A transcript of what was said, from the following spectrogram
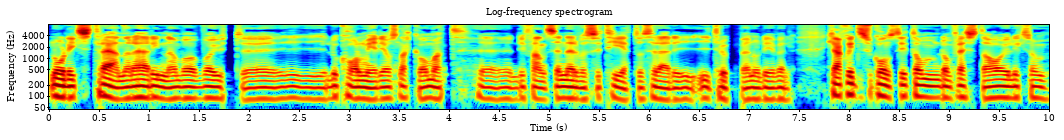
Nordics tränare här innan var, var ute eh, i lokalmedia och snackade om att eh, det fanns en nervositet och sådär i, i truppen och det är väl kanske inte så konstigt om de flesta har ju liksom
